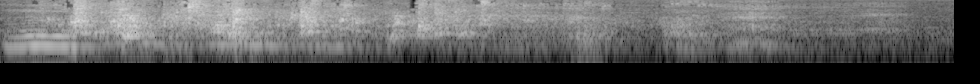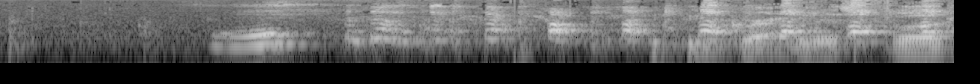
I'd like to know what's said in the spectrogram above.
Mm-hmm. He'd be grabbing his foot.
